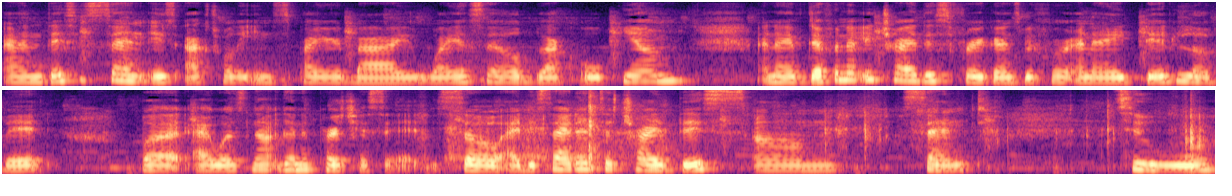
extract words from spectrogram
And this scent is actually inspired by YSL Black Opium. And I've definitely tried this fragrance before and I did love it but I was not going to purchase it. So I decided to try this um, scent to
